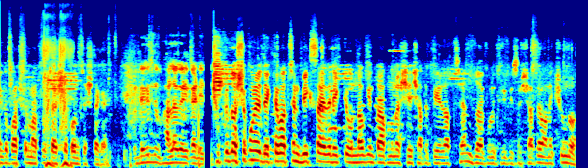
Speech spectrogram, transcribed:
কিন্তু পাচ্ছেন মাত্র চারশো পঞ্চাশ টাকায়। এটা কিন্তু ভালো করে কাটি সুপ্রিয় দর্শক মণ্ডলী দেখতে পাচ্ছেন বিগ সাইজের একটি অন্যও কিন্তু আপনারা সেই সাথে পেয়ে যাচ্ছেন। জয়পুরি থ্রি পিসের সাথে অনেক সুন্দর।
